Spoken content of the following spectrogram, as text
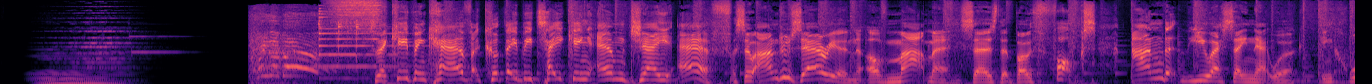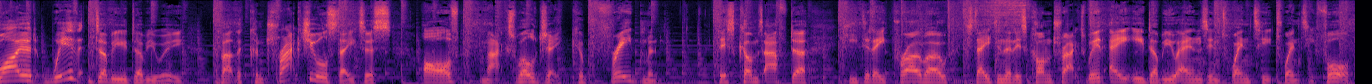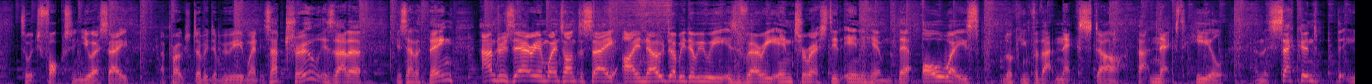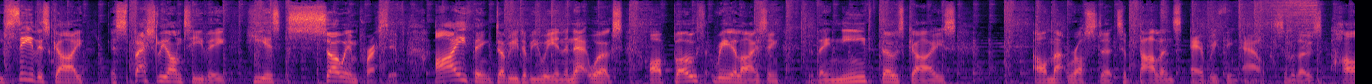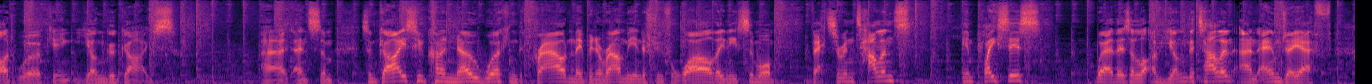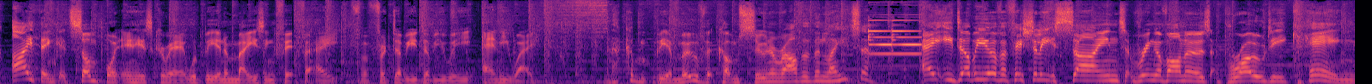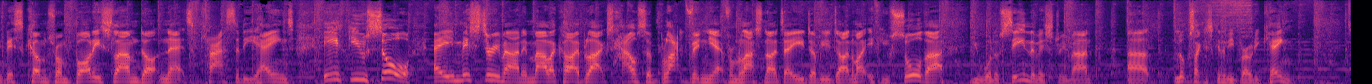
So they're keeping Kev. Could they be taking MJF? So Andrew Zarian of Mat Men says that both Fox and the USA Network inquired with WWE about the contractual status of Maxwell Jacob Friedman. This comes after he did a promo stating that his contract with AEW ends in 2024. To which Fox and USA approached WWE and went, "Is that true? Is that a is that a thing?" Andrew Zarian went on to say, "I know WWE is very interested in him. They're always looking for that next star, that next heel. And the second that you see this guy, especially on TV, he is so impressive. I think WWE and the networks are both realizing that they need those guys on that roster to balance everything out. Some of those hardworking younger guys. Uh, and some some guys who kind of know working the crowd and they've been around the industry for a while. They need some more veteran talent in places where there's a lot of younger talent. And MJF, I think at some point in his career, would be an amazing fit for eight for, for WWE anyway. And that could be a move that comes sooner rather than later. AEW have officially signed Ring of Honor's Brody King. This comes from Bodyslam.net's Cassidy Haynes. If you saw a mystery man in Malachi Black's House of Black vignette from last night's AEW Dynamite, if you saw that, you would have seen the mystery man. Uh, looks like it's going to be Brody King,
